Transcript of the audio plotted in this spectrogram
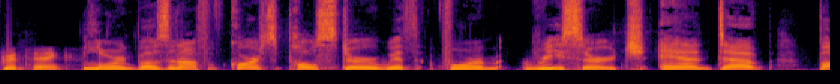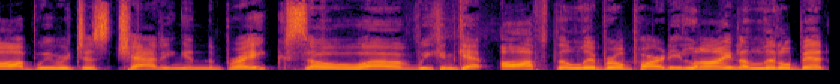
Good, thanks. Lorne Bozinoff, of course, pollster with Forum Research. And uh, Bob, we were just chatting in the break, so uh, we can get off the Liberal Party line a little bit.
